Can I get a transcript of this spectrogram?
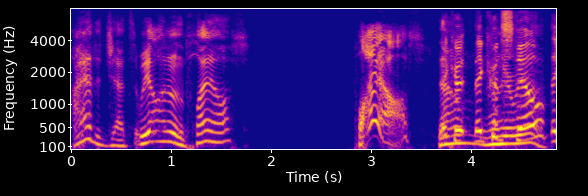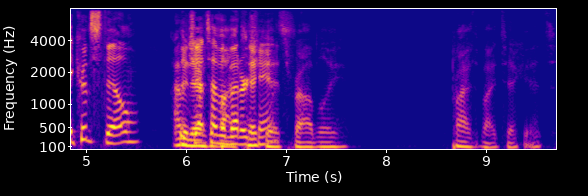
I had the Jets. We all had them in the playoffs. Playoffs. They Now- could. They could still. They could still. I the mean, Jets to have a better tickets, chance. Probably. Probably have to buy tickets.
